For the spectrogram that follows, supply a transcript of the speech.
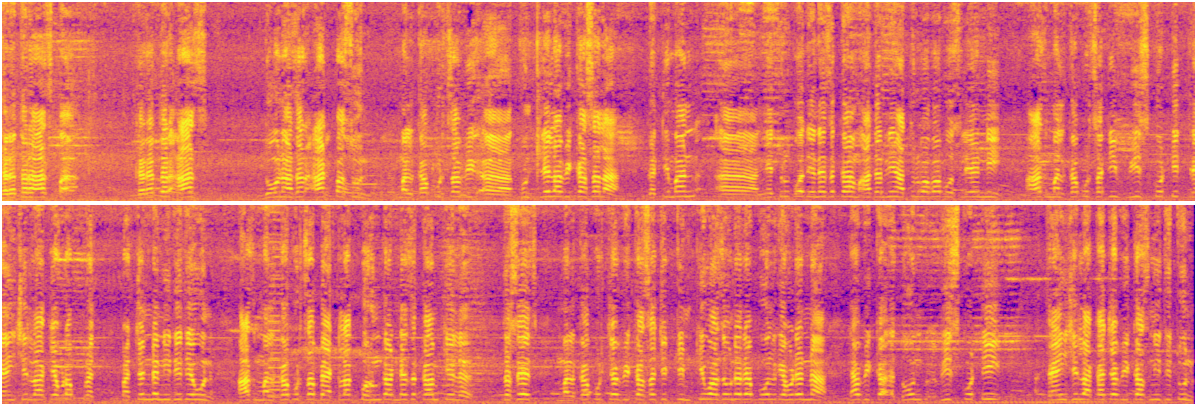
खरं तर आज खरं तर आज दोन हजार आठपासून मलकापूरचा वि अ, खुंटलेला विकासाला गतिमान नेतृत्व देण्याचं काम आदरणीय अतुलबाबा भोसले यांनी आज मलकापूरसाठी वीस कोटी त्र्याऐंशी लाख एवढा प्र प्रचंड निधी देऊन आज मलकापूरचा बॅकलॉग भरून काढण्याचं काम केलं. तसेच मलकापूरच्या विकासाची टिमकी वाजवणाऱ्या बोलगेवड्यांना ह्या विका दोन वीस कोटी त्र्याऐंशी लाखाच्या विकास निधीतून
